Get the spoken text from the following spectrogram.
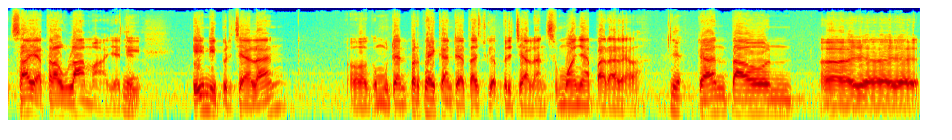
saya terlalu lama. Jadi ini berjalan, eh, kemudian perbaikan data juga berjalan, semuanya paralel. Ya. Dan tahun eh,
